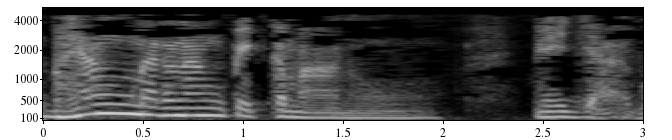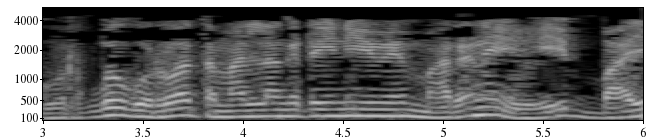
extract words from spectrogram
භයං මරණං පෙක්කමානෝ. මේ ගොර්ග ගොරව තමයි ළඟට එන්නේ මේ මරණයේ බය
